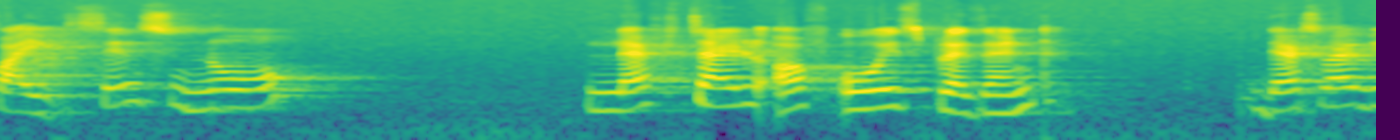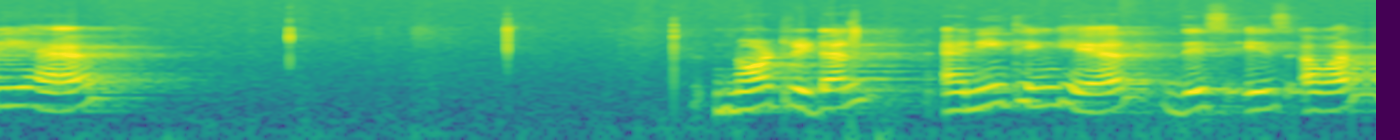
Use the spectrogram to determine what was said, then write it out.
5 since no left child of O is present that's why we have not written anything here. This is our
